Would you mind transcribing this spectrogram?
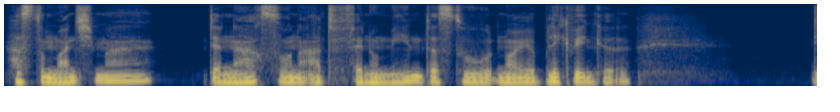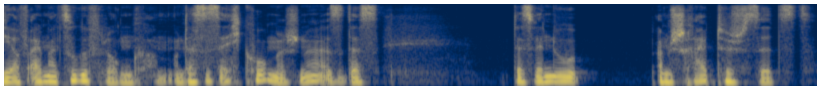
hast du manchmal danach so eine Art Phänomen, dass du neue Blickwinkel dir auf einmal zugeflogen kommen. Und das ist echt komisch, ne? Also, dass, dass wenn du am Schreibtisch sitzt,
